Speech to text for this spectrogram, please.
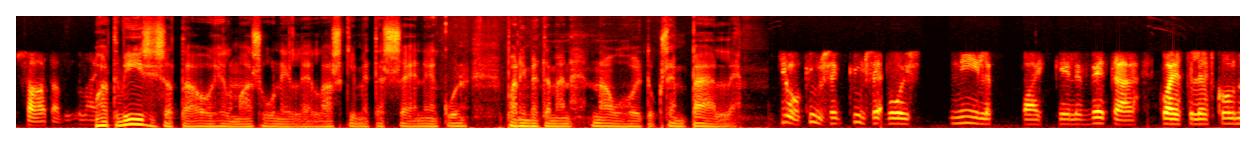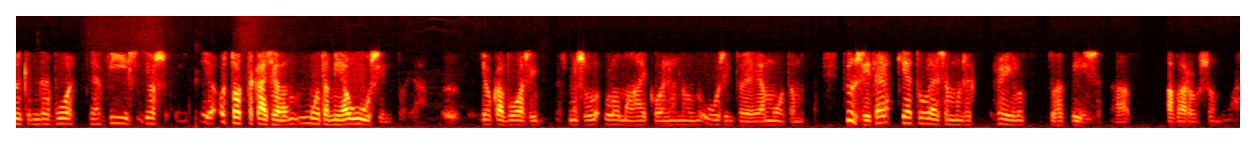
saatavilla. 1500 ohjelmaa suunnilleen laskimme tässä ennen kuin panimme tämän nauhoituksen päälle. Joo, kyllä se, kyllä se voisi niille paikkeille vetää, kun ajattelee, että 30 vuotta ja viisi, jos, totta kai siellä on muutamia uusintoja. Joka vuosi esimerkiksi loma-aikoina on ollut uusintoja ja muuta, mutta kyllä siitä äkkiä tulee semmoiset reilut 1500 avaruusomua.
